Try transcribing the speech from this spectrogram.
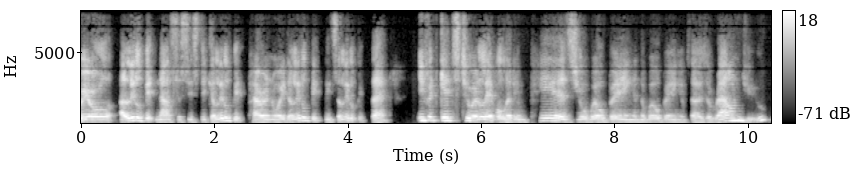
We're all a little bit narcissistic, a little bit paranoid, a little bit this, a little bit that. If it gets to a level that impairs your well being and the well being of those around you,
